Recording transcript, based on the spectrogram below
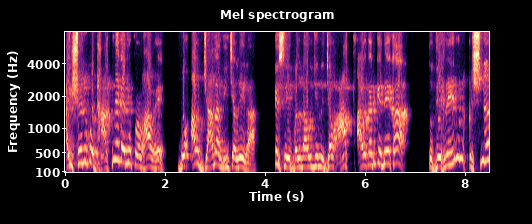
ऐश्वर्य को ढांकने का जो प्रभाव है, वो अब ज़्यादा नहीं चलेगा। इसलिए बलदाऊ जी ने जब आँख फाड़ करके देखा तो देख रहे हैं बोले, कृष्ण,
